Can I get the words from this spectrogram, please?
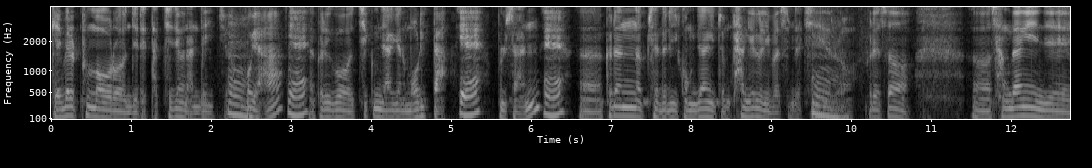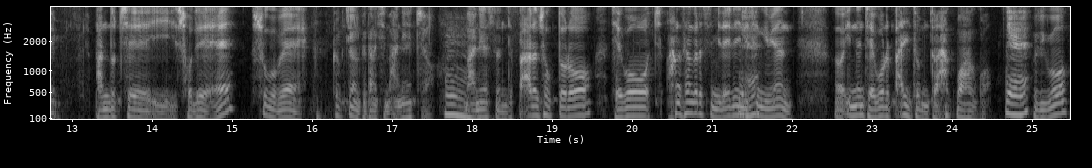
개별 품목으로 이제 딱 지정은 안 돼 있죠. 음. 호야. 예. 그리고 지금 이야기하는 모리따, 예. 불산 예. 어, 그런 업체들이 공장이 좀 타격을 입었습니다. 지진으로. 음. 그래서 어, 상당히 이제 반도체 이 소재 수급에 걱정을 그 당시 많이 했죠. 음. 많이. 이제 빠른 속도로 재고 항상 그렇습니다. 이런 일이 예. 생기면 어, 있는 재고를 빨리 좀 더 확보하고 예. 그리고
